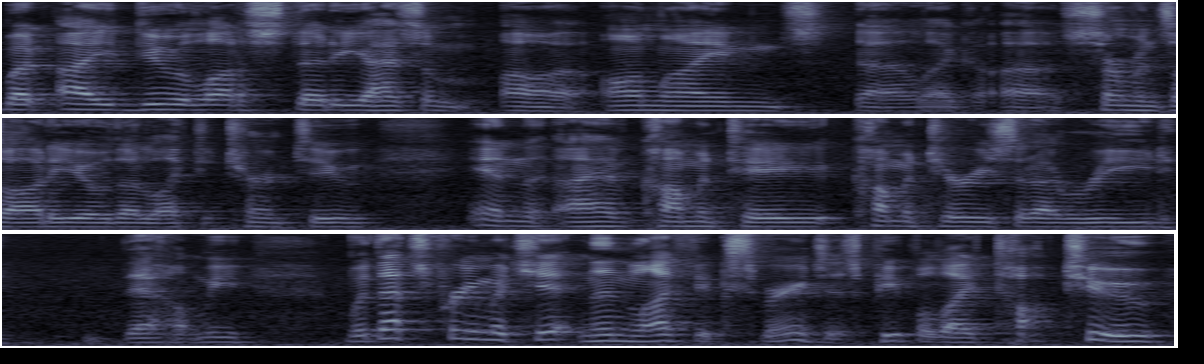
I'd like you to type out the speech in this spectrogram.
but I do a lot of study. I have some uh, online uh, like uh, sermons audio that I like to turn to, and I have commentary commentaries that I read that help me. But that's pretty much it. And then life experiences, people I talk to,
